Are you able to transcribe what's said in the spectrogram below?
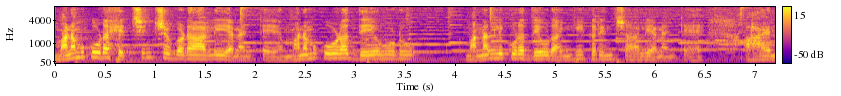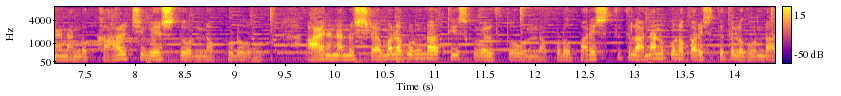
మనము కూడా హెచ్చించబడాలి అని అంటే మనము కూడా దేవుడు మనల్ని కూడా దేవుడు అంగీకరించాలి అనంటే ఆయన నన్ను కాల్చి వేస్తూ ఉన్నప్పుడు ఆయన నన్ను శ్రమల గుండా తీసుకువెళ్తూ ఉన్నప్పుడు పరిస్థితులు అననుకూల పరిస్థితుల గుండా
